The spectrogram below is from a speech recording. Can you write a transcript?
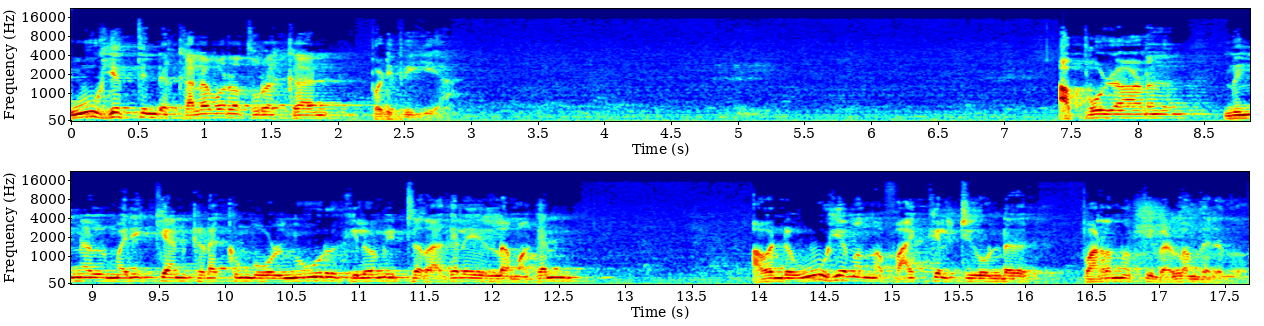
ഊഹ്യത്തിന്റെ കലവറ തുറക്കാൻ പഠിപ്പിക്കുക. അപ്പോഴാണ് നിങ്ങൾ മരിക്കാൻ കിടക്കുമ്പോൾ നൂറ് കിലോമീറ്റർ അകലെയുള്ള മകൻ അവന്റെ ഊഹ്യമെന്ന ഫാക്കൽറ്റി കൊണ്ട് പറന്നെത്തി വെള്ളം തരുന്നത്.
